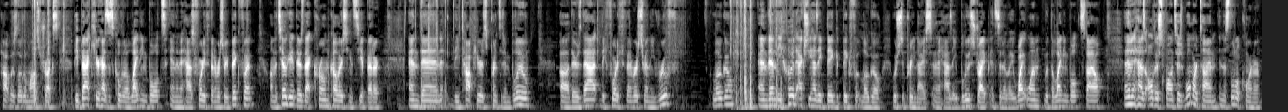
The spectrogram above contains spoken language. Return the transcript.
Hot Wheels logo, Monster Trucks. The back here has this cool little lightning bolt, and then it has 45th anniversary Bigfoot. On the tailgate, there's that chrome color, so you can see it better. And then the top here is printed in blue. Uh, there's that, the 45th anniversary on the roof logo. And then the hood actually has a big Bigfoot logo, which is pretty nice. And it has a blue stripe instead of a white one with the lightning bolt style. And then it has all their sponsors one more time in this little corner.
